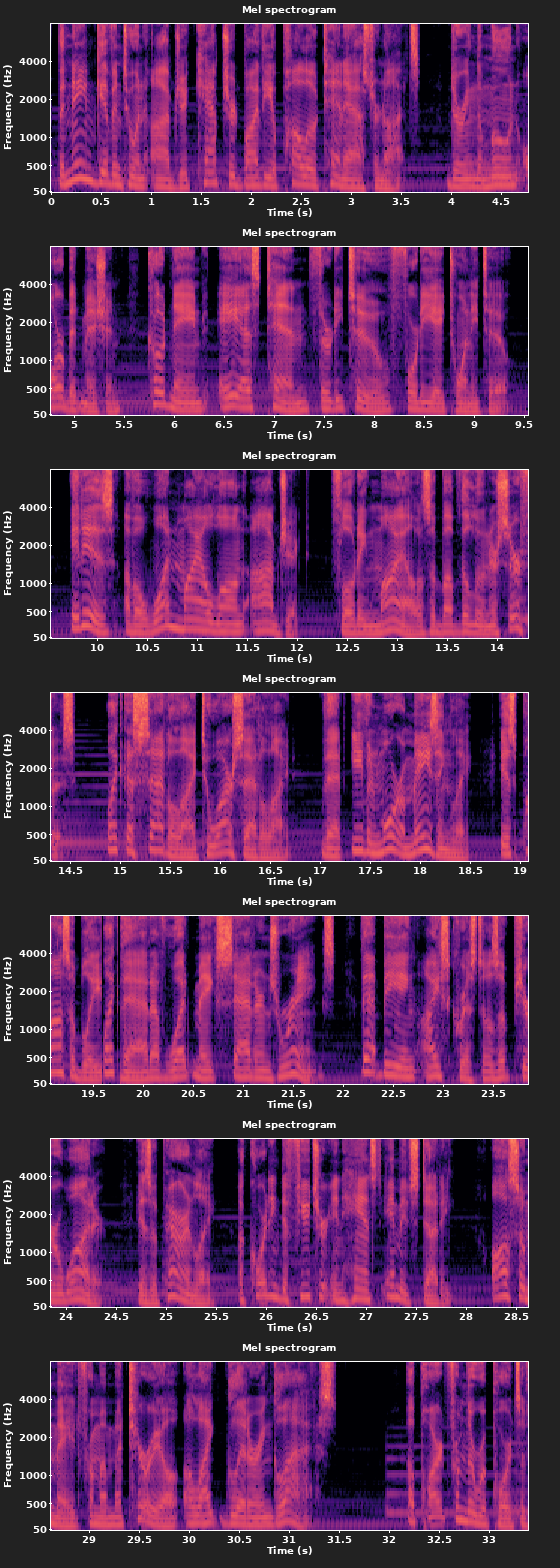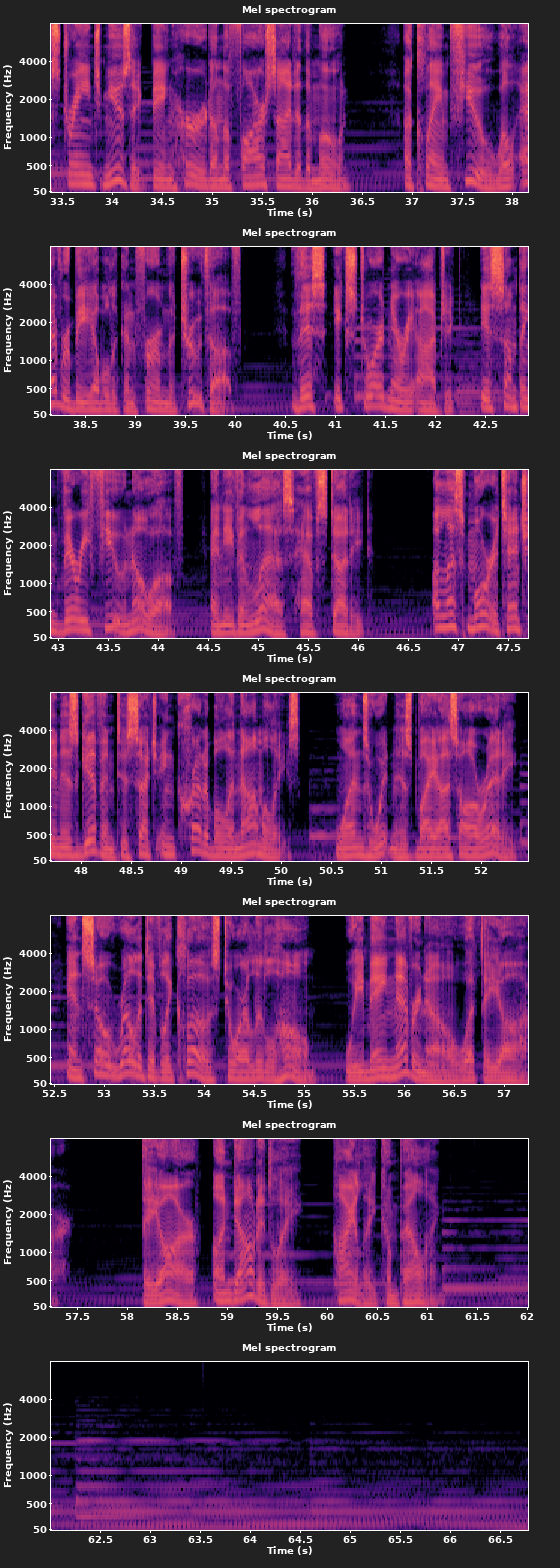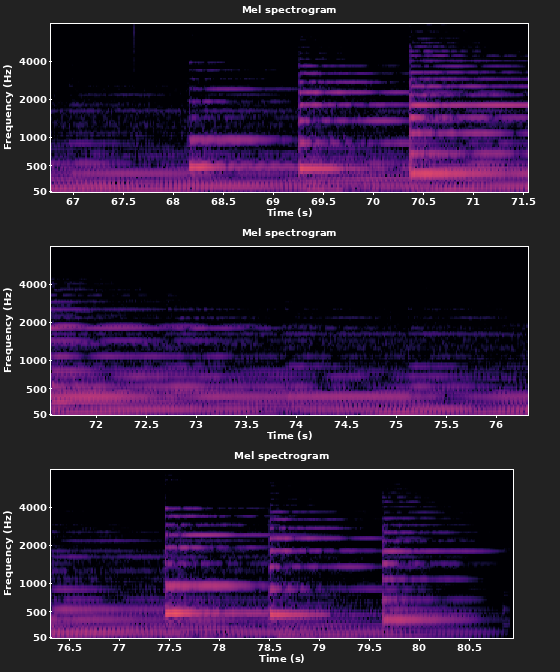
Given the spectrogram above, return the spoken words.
the name given to an object captured by the Apollo 10 astronauts during the Moon orbit mission, codenamed AS-10 324822. It is of a one-mile-long object floating miles above the lunar surface, like a satellite to our satellite, that, even more amazingly, is possibly like that of what makes Saturn's rings, that being ice crystals of pure water, is apparently, according to future enhanced image study, also made from a material alike glittering glass. Apart from the reports of strange music being heard on the far side of the moon, a claim few will ever be able to confirm the truth of, this extraordinary object is something very few know of, and even less have studied. Unless more attention is given to such incredible anomalies, ones witnessed by us already, and so relatively close to our little home, we may never know what they are. They are, undoubtedly, highly compelling.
